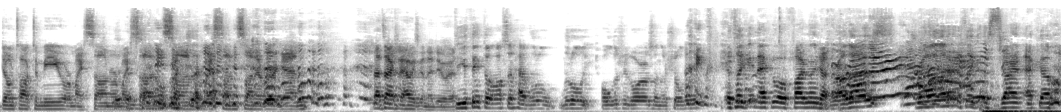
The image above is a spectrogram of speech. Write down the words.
"Don't talk to me or my son or my son's son or my son's son ever again." That's actually how he's gonna do it. Do you think they'll also have little little older Toguros on their shoulders? it's like an echo of Five Million Yeah. Brothers. Brother, it's like this giant echo.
